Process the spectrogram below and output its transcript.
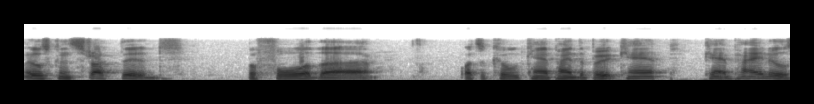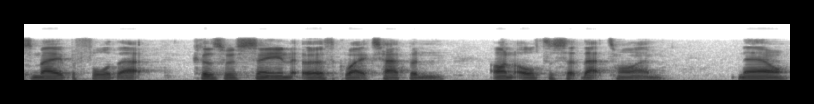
it was constructed before the what's it called campaign, the boot camp campaign. It was made before that because we've seen earthquakes happen on Altis at that time. Now,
